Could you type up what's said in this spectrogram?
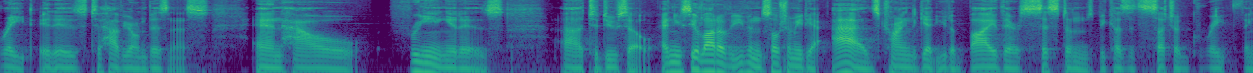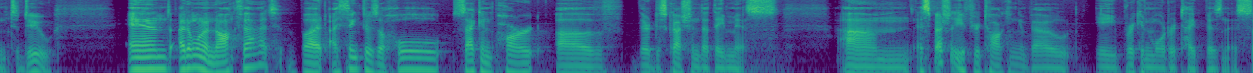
great it is to have your own business and how freeing it is uh, to do so. And you see a lot of even social media ads trying to get you to buy their systems because it's such a great thing to do. And I don't want to knock that, but I think there's a whole second part of their discussion that they miss, um, especially if you're talking about a brick and mortar type business,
